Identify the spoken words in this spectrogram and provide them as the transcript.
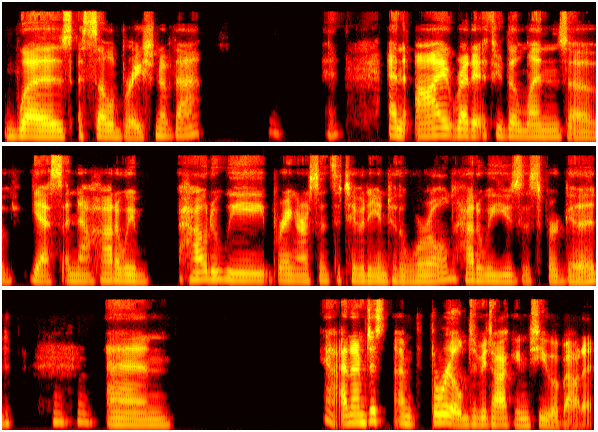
was a celebration of that. Okay. And I read it through the lens of, yes, and now how do we how do we bring our sensitivity into the world? How do we use this for good? Mm-hmm. And yeah, and I'm just I'm thrilled to be talking to you about it.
